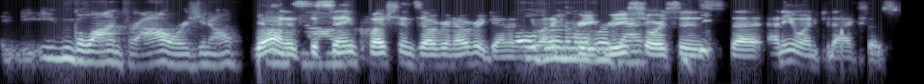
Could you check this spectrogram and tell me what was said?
you can go on for hours, you know? Yeah. And it's the um, same questions over and over again. And over you want to create resources that anyone can access.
